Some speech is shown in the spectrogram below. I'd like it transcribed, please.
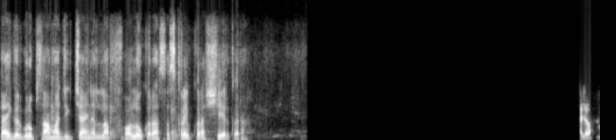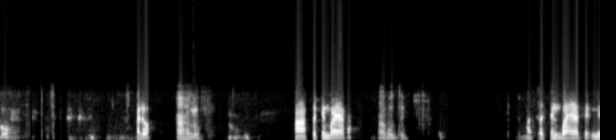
टायगर ग्रुप सामाजिक चॅनलला फॉलो करा सबस्क्राईब करा शेअर करा. हॅलो. हॅलो. हॅलो. हां हॅलो. हां सचिन भाया का? हां बोलतोय. हां सचिन भाया ते मी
